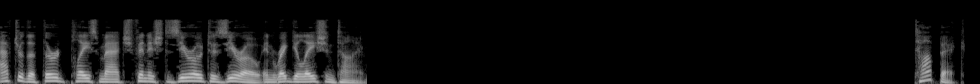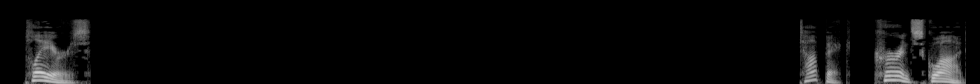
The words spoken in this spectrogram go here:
after the third-place match finished 0–0 in regulation time. Topic: Players. Topic: Current squad.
